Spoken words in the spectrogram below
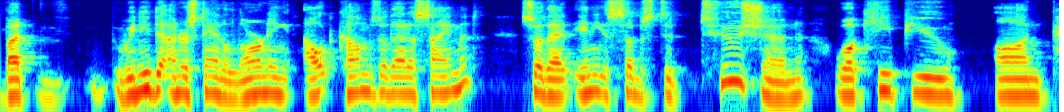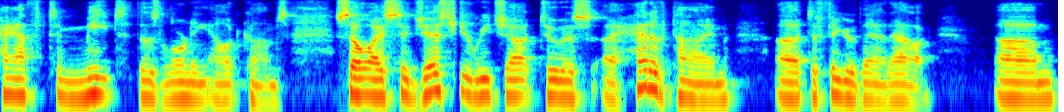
but we need to understand the learning outcomes of that assignment so that any substitution will keep you on path to meet those learning outcomes. So I suggest you reach out to us ahead of time uh, to figure that out. Um,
